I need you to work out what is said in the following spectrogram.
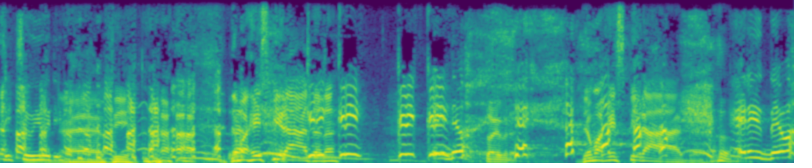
Sentiu, Yuri? É, vi. deu uma respirada, cri, né? Cri, cri, cri. Deu... deu uma respirada. Ele deu uma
